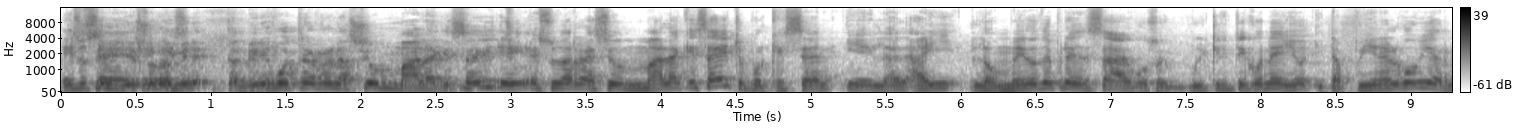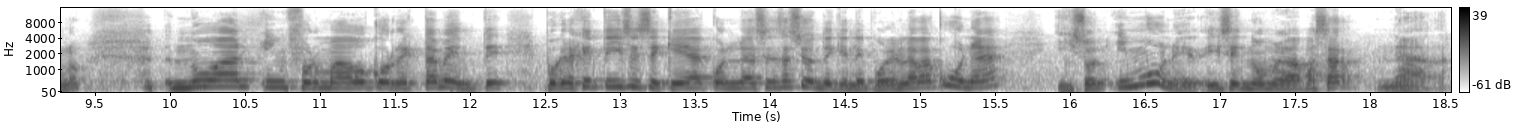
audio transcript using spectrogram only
eso, sí, eso también, es, también es otra relación mala que se ha hecho. Es una relación mala que se ha hecho porque se han, ahí los medios de prensa, algo soy muy crítico en ellos, y también el gobierno, no han informado correctamente porque la gente dice se queda con la sensación de que le ponen la vacuna y son inmunes, y dicen no me va a pasar nada.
